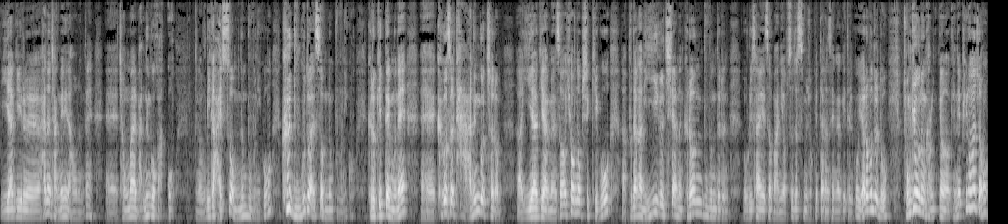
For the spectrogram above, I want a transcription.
이야기를 하는 장면이 나오는데 에, 정말 맞는 것 같고 우리가 알 수 없는 부분이고 그 누구도 알 수 없는 부분이고 그렇기 때문에 에, 그것을 다 아는 것처럼 아, 이야기하면서 현혹시키고 아, 부당한 이익을 취하는 그런 부분들은 우리 사회에서 많이 없어졌으면 좋겠다는 생각이 들고 여러분들도 종교는 강- 어, 굉장히 필요하죠.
